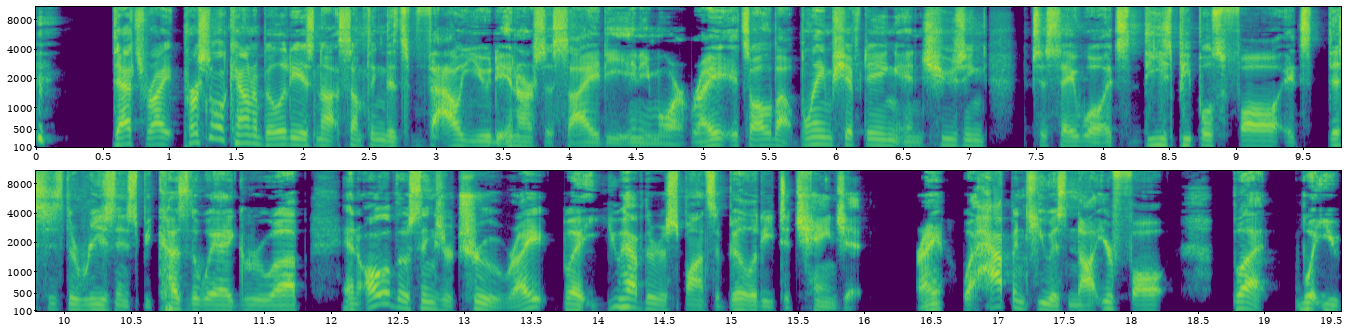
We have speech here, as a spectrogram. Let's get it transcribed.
That's right. Personal accountability is not something that's valued in our society anymore, right? It's all about blame shifting and choosing to say, well, it's these people's fault. It's this is the reason. It's because the way I grew up. And all of those things are true, right? But you have the responsibility to change it, right? What happened to you is not your fault, but what you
